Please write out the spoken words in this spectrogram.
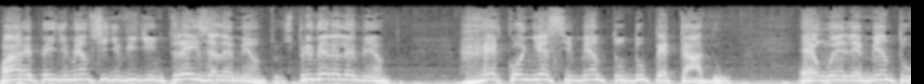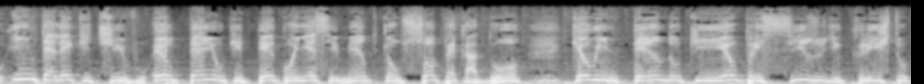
O arrependimento se divide em três elementos. Primeiro elemento, reconhecimento do pecado. É o elemento intelectivo. Eu tenho que ter conhecimento que eu sou pecador, que eu entendo que eu preciso de Cristo,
